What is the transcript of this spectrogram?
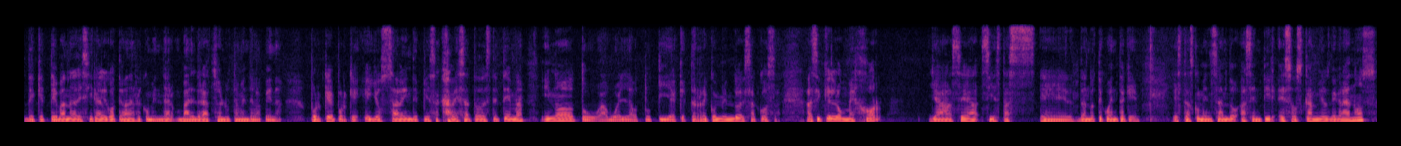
de que te van a decir algo, te van a recomendar, valdrá absolutamente la pena. ¿Por qué? Porque ellos saben de pies a cabeza todo este tema y no tu abuela o tu tía que te recomendó esa cosa. Así que lo mejor, ya sea si estás eh, dándote cuenta que estás comenzando a sentir esos cambios de granos,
